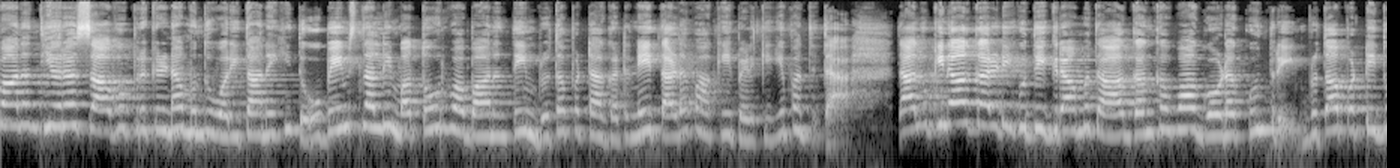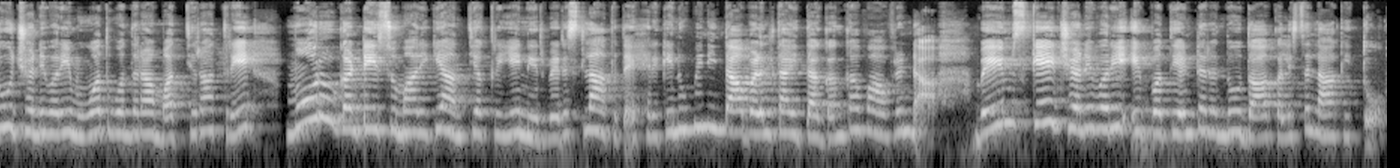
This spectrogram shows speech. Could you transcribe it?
ಬಾಣಂತಿಯರ ಸಾವು ಪ್ರಕರಣ ಮುಂದುವರಿತಾನೆ ಇದ್ದು, ಬೇಮ್ಸ್ನಲ್ಲಿ ಮತ್ತೋರ್ವ ಬಾಣಂತಿ ಮೃತಪಟ್ಟ ಘಟನೆ ತಡವಾಗಿ ಬೆಳಕಿಗೆ ಬಂದಿದೆ. ತಾಲೂಕಿನ ಕರಡಿಗುದ್ದಿ ಗ್ರಾಮದ ಗಂಗವ್ವ ಗೋಡಕುಂದ್ರಿ ಮೃತಪಟ್ಟಿದ್ದು ಜನವರಿ ಮೂವತ್ತೊಂದರ ಮಧ್ಯರಾತ್ರಿ ಮೂರು ಗಂಟೆ ಸುಮಾರಿಗೆ ಅಂತ್ಯಕ್ರಿಯೆ ನೆರವೇರಿಸಲಾಗಿದೆ. ಹೆರಿಗೆ ನೋವಿನಿಂದ ಬಳಲ್ತಾ ಇದ್ದ ಗಂಗವ್ವ ಅವರನ್ನ ಬೇಮ್ಸ್ಗೆ ಜನವರಿ ಇಪ್ಪತ್ತೆಂಟರಂದು ದಾಖಲಿಸಲಾಗಿತ್ತು.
